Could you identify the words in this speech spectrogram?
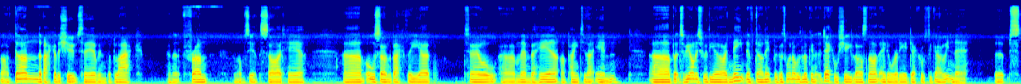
but I've done the back of the shoots here in the black and at the front and obviously at the side here. Um, also on the back of the uh, tail uh, member here I painted that in. Uh, but to be honest with you I needn't have done it because when I was looking at the decal sheet last night they'd already had decals to go in there. Oops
